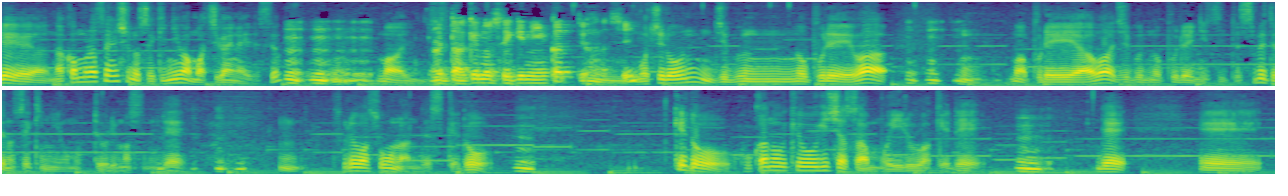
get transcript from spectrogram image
いやいやいや中村選手の責任は間違いないですよ、うんうんうんまあだけの責任かっていう話？もちろん自分のプレーは、うんうんうん。まあ、プレイヤーは自分のプレーについて全ての責任を持っておりますんで、うん、それはそうなんですけど。うん。けど他の競技者さんもいるわけで。うん。で、えー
